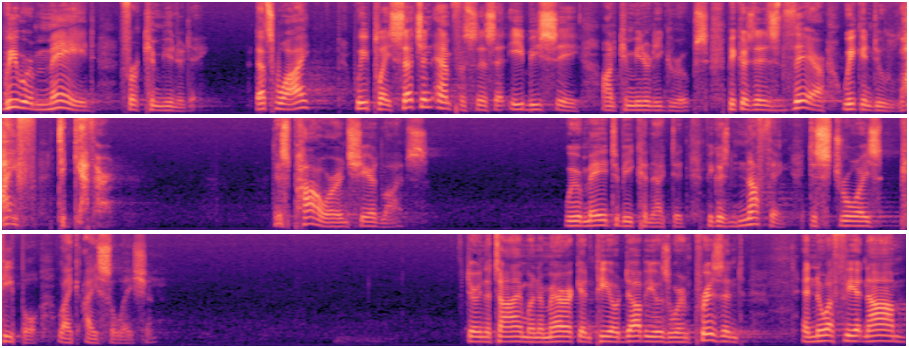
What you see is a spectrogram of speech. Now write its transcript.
We were made for community. That's why we place such an emphasis at EBC on community groups, because it is there we can do life together. There's power in shared lives. We were made to be connected because nothing destroys people like isolation. During the time when American POWs were imprisoned in North Vietnam,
